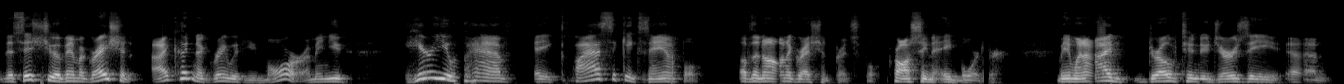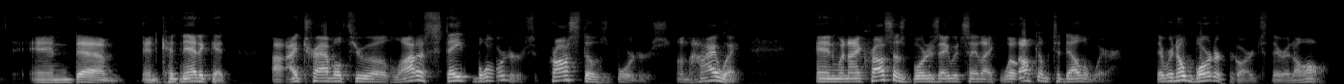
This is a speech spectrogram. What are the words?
this issue of immigration, I couldn't agree with you more. I mean, you here you have a classic example of the non-aggression principle crossing a border. I mean, when I drove to New Jersey um, and um, and Connecticut, I traveled through a lot of state borders, across those borders on the highway. And when I crossed those borders, they would say like, "Welcome to Delaware." There were no border guards there at all.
